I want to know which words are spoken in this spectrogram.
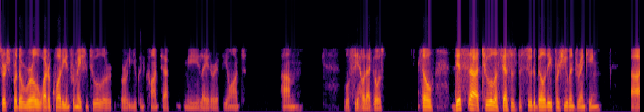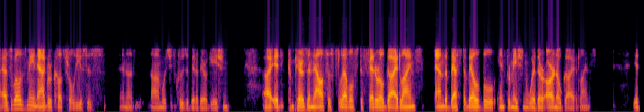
search for the Rural Water Quality Information Tool, or, or you can contact me later if you want. Um, we'll see how that goes. So this uh, tool assesses the suitability for human drinking, uh, as well as main agricultural uses, and, uh, um, which includes a bit of irrigation. Uh, it compares analysis levels to federal guidelines and the best available information where there are no guidelines. It,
